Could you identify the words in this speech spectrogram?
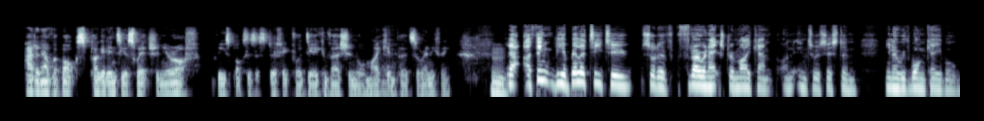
add another box, plug it into your switch, and you're off these boxes are specific for DA conversion or mic yeah. inputs or anything. Hmm. Yeah, I think the ability to sort of throw an extra mic amp on into a system, you know, with one cable.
